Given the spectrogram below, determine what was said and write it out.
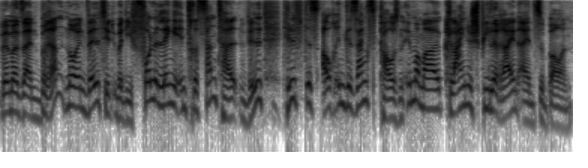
Wenn man seinen brandneuen Welthit über die volle Länge interessant halten will, hilft es auch in Gesangspausen immer mal kleine Spielereien einzubauen.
